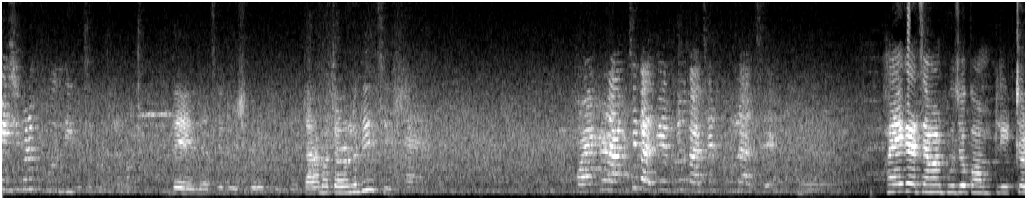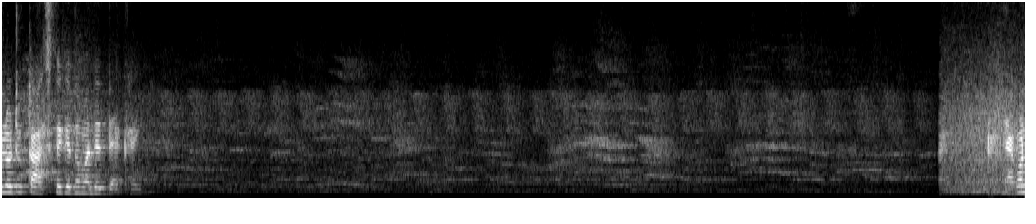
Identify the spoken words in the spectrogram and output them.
বেশি করে ফুল দিচ্ছি দে আজকে বেশি করে ফুল দে। তার আমার চরণে দিয়েছিস? হ্যাঁ। কয়েকটা রাখছি কালকে এগুলো গাছের ফুল আছে। হয়ে গেছে আমার পুজো কমপ্লিট। চলো একটু কাছ থেকে তোমাদের দেখাই। এখন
